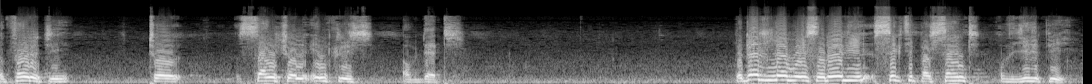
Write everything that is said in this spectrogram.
authority to sanction increase of debt. The debt level is already 60% of the GDP.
